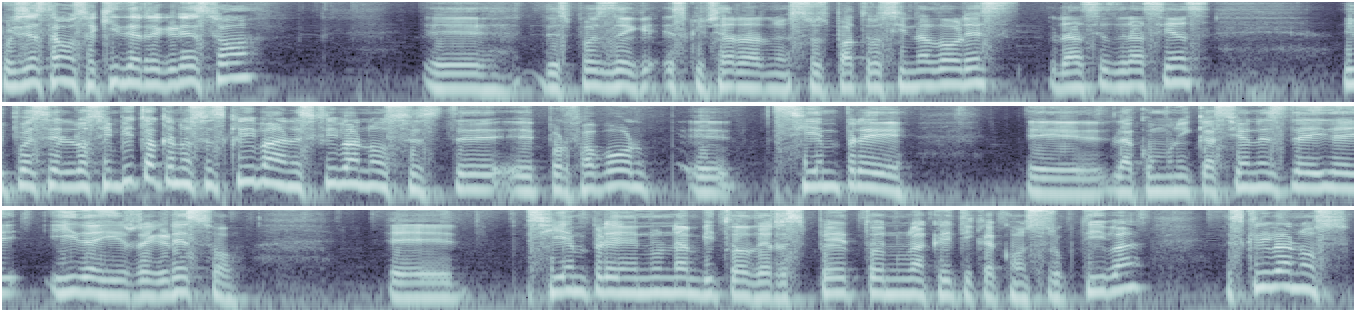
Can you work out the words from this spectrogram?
Pues ya estamos aquí de regreso. eh, después de escuchar a nuestros patrocinadores. Gracias, gracias. Y pues eh, los invito a que nos escriban, escríbanos, este, eh, por favor. siempre la comunicación es de ida, y- regreso. Siempre en un ámbito de respeto, en una crítica constructiva. Escríbanos,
